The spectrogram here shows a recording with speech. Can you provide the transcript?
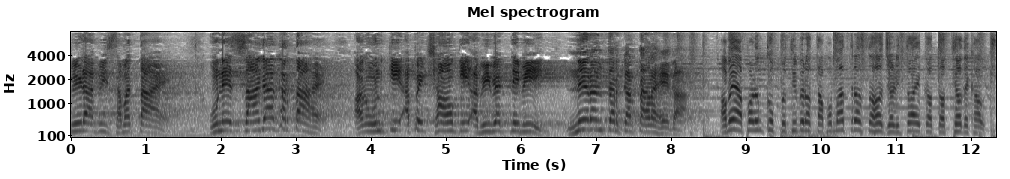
पीड़ा भी समझता है उन्हें साझा करता है और उनकी अपेक्षाओं की अभिव्यक्ति भी निरंतर करता रहेगा ଆମେ ଆପଣଙ୍କୁ ପୃଥିବୀର ତାପମାତ୍ରା ସହ ଜଡ଼ିତ ଏକ ତଥ୍ୟ ଦେଖାଉଛୁ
